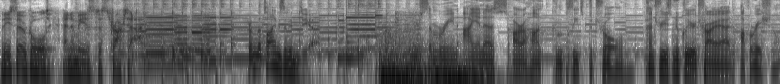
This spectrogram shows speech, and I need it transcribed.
the so called enemy's destructor. From the Times of India. Submarine INS Arihant completes patrol. Country's nuclear triad operational.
